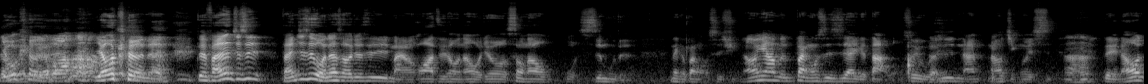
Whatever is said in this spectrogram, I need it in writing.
有可能，有可能，对，反正就是，反正就是我那时候就是买完花之后，然后我就送到我师母的那个办公室去，然后因为他们办公室是在一个大楼，所以我就是拿拿到警卫室，嗯哼，对，然后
